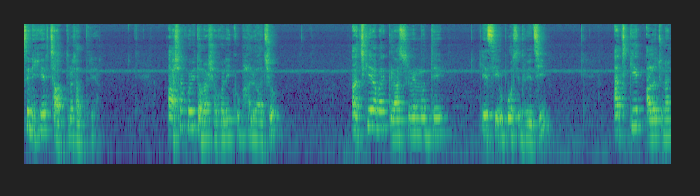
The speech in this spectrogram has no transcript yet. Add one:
স্নেহের ছাত্রছাত্রীরা। আশা করি তোমরা সকলেই খুব ভালো আছো। আজকে আবার ক্লাসরুমের মধ্যে এসে উপস্থিত হয়েছি। আজকের আলোচনার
